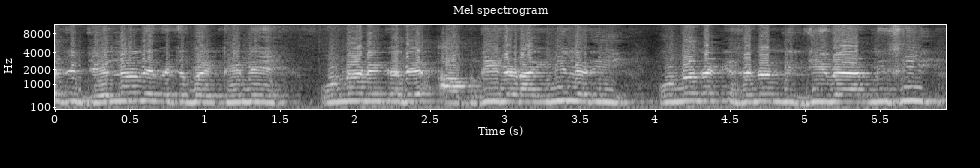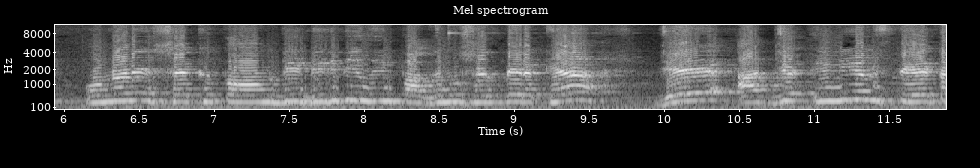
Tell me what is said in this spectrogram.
ਅੱਜ ਜੇਲ੍ਹਾਂ ਦੇ ਵਿੱਚ ਬੈਠੇ ਨੇ ਉਹਨਾਂ ਨੇ ਕਦੇ ਆਪਦੀ ਲੜਾਈ ਨਹੀਂ ਲੜੀ, ਉਹਨਾਂ ਦਾ ਕਿਸੇ ਨਾਲ ਨਿੱਜੀ ਵੈਰ ਨਹੀਂ ਸੀ। ਉਹਨਾਂ ਨੇ ਸਿੱਖ ਕੌਮ ਦੀ ਡਿੱਗਦੀ ਹੋਈ ਪੱਗ ਨੂੰ ਸਿਰ ਤੇ ਰੱਖਿਆ। ਜੇ ਅੱਜ ਇੰਡੀਅਨ ਸਟੇਟ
